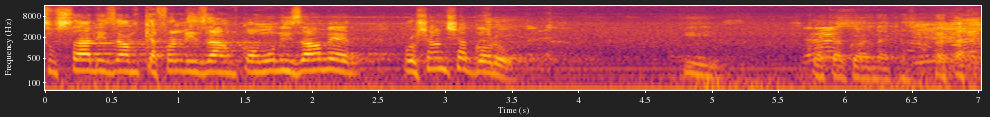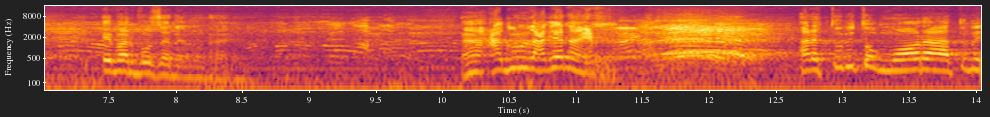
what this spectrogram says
socialism, capitalism, কমিউনিজমের প্রশংসা করো। কি কথা কয় না? এবার বোঝেন মনে হয়। হ্যাঁ আগুন লাগে না? আরে তুমি তো মরা, তুমি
